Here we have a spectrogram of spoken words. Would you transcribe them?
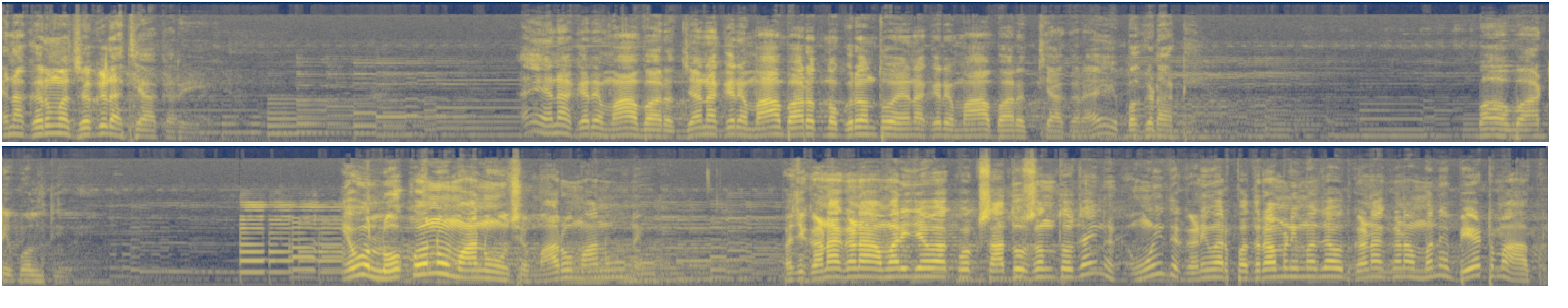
એના ઘરમાં ઝઘડા થયા કરે. એના ઘરે મહાભારત, જેના ઘરે મહાભારતનો ગ્રંથ હોય, એના ઘરે મહાભારત થયા કરે. એ બગડાટી. બાટી બોલતી હોય. એવું લોકોનું માનવું છે. મારું માનવું નહીં. પછી ઘણા ઘણા અમારી જેવા કોઈક સાધુ સંતો જાય ને હું તો ઘણી વાર પધરામણીમાં જાઉં ઘણા ઘણા મને ભેટમાં આપે.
